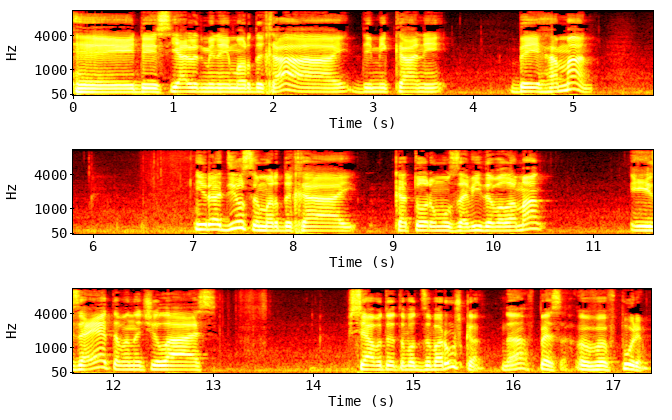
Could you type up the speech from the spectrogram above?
Э, Дес ялед миней Мордыхай, демикани бейхаман. И родился Мордыхай, которому завидовал Аман. И из-за этого началась вся вот эта вот заварушка, да, в Песах, в, в Пурим.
